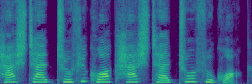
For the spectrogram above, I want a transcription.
hashtag Tourphuquoc, hashtag Tourphuquoc.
